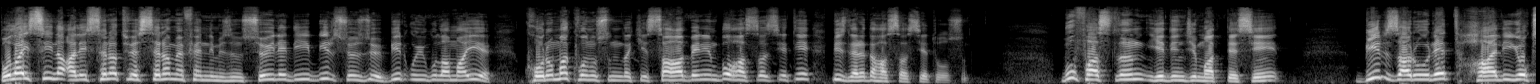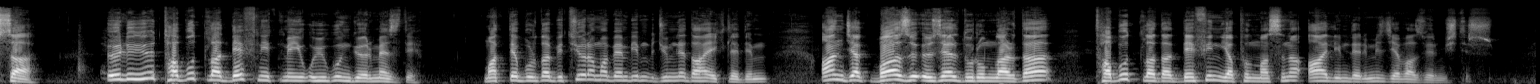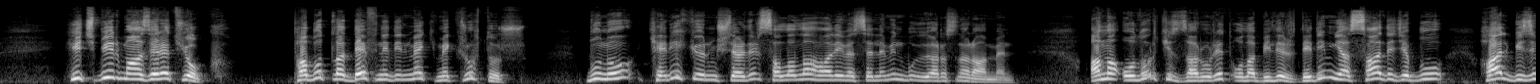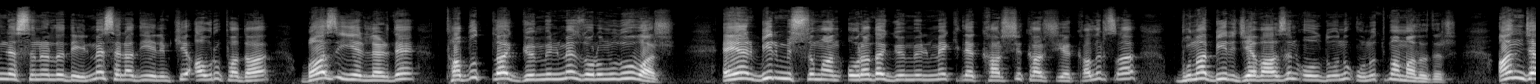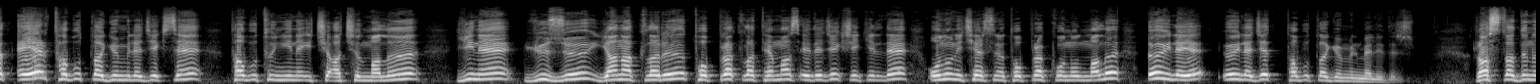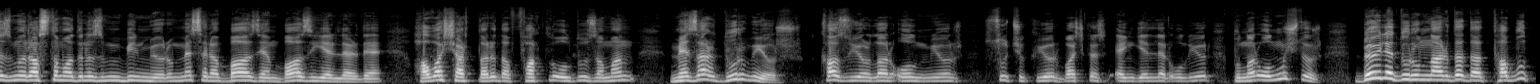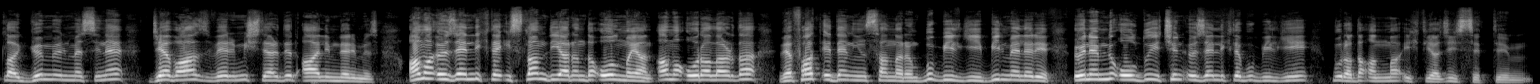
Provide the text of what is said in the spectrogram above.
Dolayısıyla aleyhissalatü vesselam efendimizin söylediği bir sözü bir uygulamayı koruma konusundaki sahabenin bu hassasiyeti bizlere de hassasiyet olsun. Bu faslın yedinci maddesi bir zaruret hali yoksa ölüyü tabutla defnetmeyi uygun görmezdi. Madde burada bitiyor ama ben bir cümle daha ekledim. Ancak bazı özel durumlarda tabutla da defin yapılmasına alimlerimiz cevaz vermiştir. Hiçbir mazeret yok. Tabutla defnedilmek mekruhtur. Bunu kerih görmüşlerdir sallallahu aleyhi ve sellemin bu uyarısına rağmen. Ama olur ki zaruret olabilir. Dedim ya sadece bu hal bizimle sınırlı değil. Mesela diyelim ki Avrupa'da bazı yerlerde tabutla gömülme zorunluluğu var. Eğer bir Müslüman orada gömülmekle karşı karşıya kalırsa buna bir cevazın olduğunu unutmamalıdır. Ancak eğer tabutla gömülecekse tabutun yine içi açılmalı. Yine yüzü yanakları toprakla temas edecek şekilde onun içerisine toprak konulmalı. Öyleye öylece tabutla gömülmelidir. Rastladınız mı rastlamadınız mı bilmiyorum. Mesela bazen bazı yerlerde hava şartları da farklı olduğu zaman mezar durmuyor. Kazıyorlar olmuyor su çıkıyor başka engeller oluyor bunlar olmuştur. Böyle durumlarda da tabutla gömülmesine cevaz vermişlerdir alimlerimiz. Ama özellikle İslam diyarında olmayan ama oralarda vefat eden insanların bu bilgiyi bilmeleri önemli olduğu için özellikle bu bilgiyi burada anma ihtiyacı hissettim.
